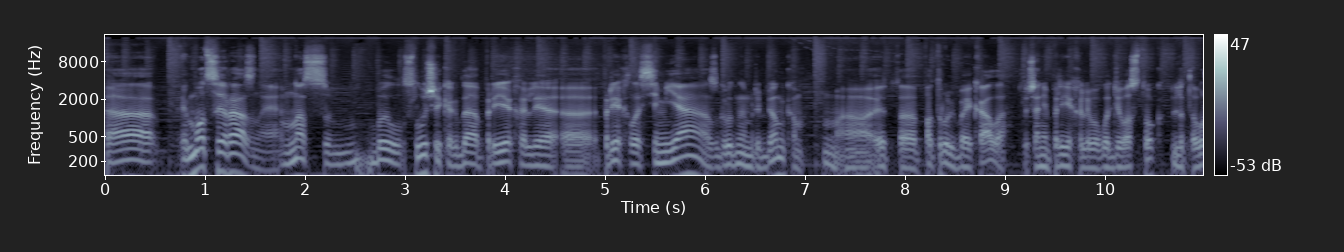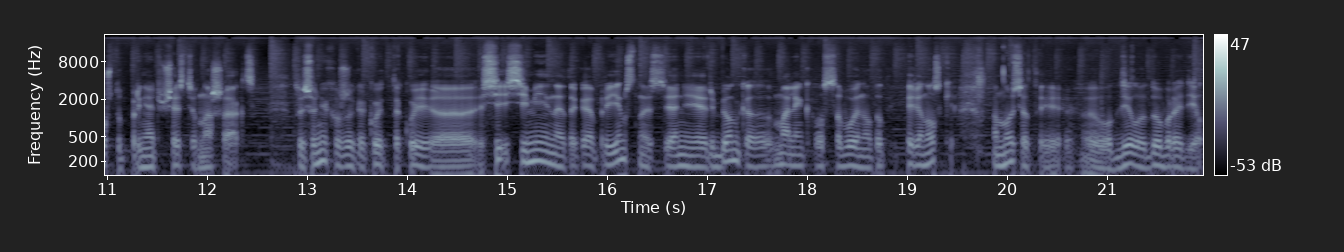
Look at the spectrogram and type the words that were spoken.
А, эмоции разные. У нас был случай, когда приехали, э, приехала семья с грудным ребенком. А, это патруль Байкала. То есть они приехали во Владивосток для того, чтобы принять участие в нашей акции. То есть у них уже какой-то такой э, семейная такая преемственность, и они ребенка маленького с собой на вот этой переноске носят и э, вот, делают доброе дело.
